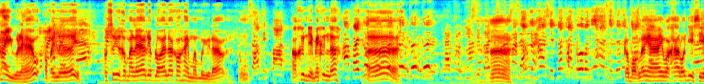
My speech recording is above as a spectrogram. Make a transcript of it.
ให้อยู่แล้ว เอาไปเลย เขาซื้อเข้ามาแล้วเรียบร้อยแล้วเขาให้มาอยู่แล้วต้องสามสิบบาทเอาขึ้นดิไม่ขึ้นเหรออะไปขึ้นเออขึ้นขึ้นขึ้นค่าเข้ายี่สิบร้อยอ่าสามสิบห้าสิบนะค่าตัววันนี้ห้าสิบนะก็บอกแล้วไงว่าค่ารถยี่สิบ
